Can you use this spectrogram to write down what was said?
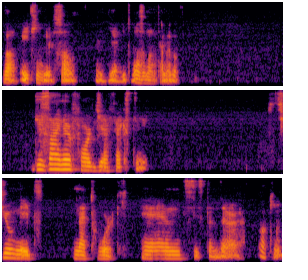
well, 18 years, so yeah, it was a long time ago. Designer for GFX team. Still needs network and system there. Okay.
